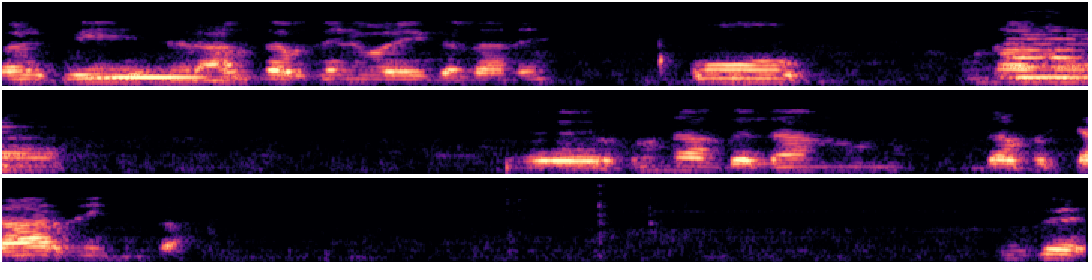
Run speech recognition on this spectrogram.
ਪਰ ਕਈ ਹੈਰਾਨ ਕਰ ਦੇਣ ਵਾਲੀ ਗੱਲਾਂ ਨੇ, ਉਹ ਉਹਨਾਂ ਨੂੰ ਉਹਨਾਂ ਗੱਲਾਂ ਨੂੰ ਦਾ ਪ੍ਰਚਾਰ ਨਹੀਂ ਹੁੰਦਾ। ਕਿਉਂਕਿ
